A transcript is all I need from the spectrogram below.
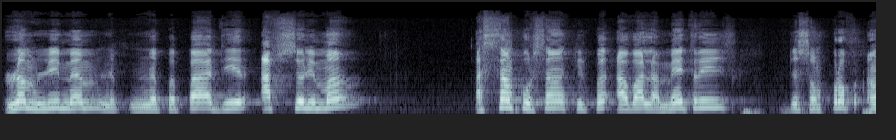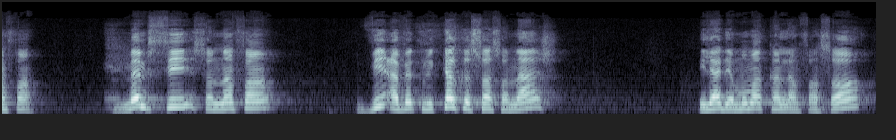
L'homme lui-même ne, ne peut pas dire absolument à 100% qu'il peut avoir la maîtrise de son propre enfant. Même si son enfant vit avec lui, quel que soit son âge, il y a des moments quand l'enfant sort,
